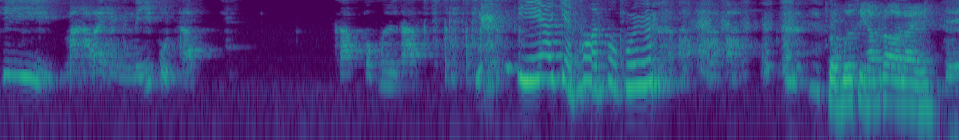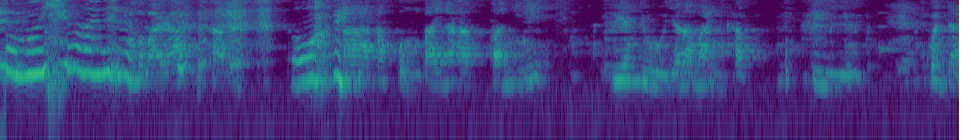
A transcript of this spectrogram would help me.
ที่มหาลัยแห่งหนึ่งในญี่ปุ่นครับ ครับปรบมือครับเอียเกียรติทอดปกมือตบมือสิครับรออะไรเจผมมือเหี้ยอะไรเนี่ยคนต่อไปครับครับโอ้ยอ่าครับผมไปนะครับ ตอนนี้เรียนอยู่เยอรมันครับ คือควรจะ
